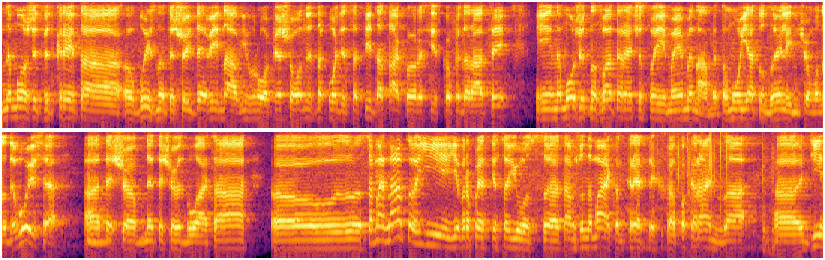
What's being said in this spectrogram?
не можуть відкрито визнати, що йде війна в Європі, що вони знаходяться під атакою Російської Федерації, і не можуть назвати речі своїми іменами. Тому я тут взагалі нічому не дивуюся. е, Те, що не те, що відбувається, а е, саме НАТО і Європейський Союз е, там вже немає конкретних покарань за дії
